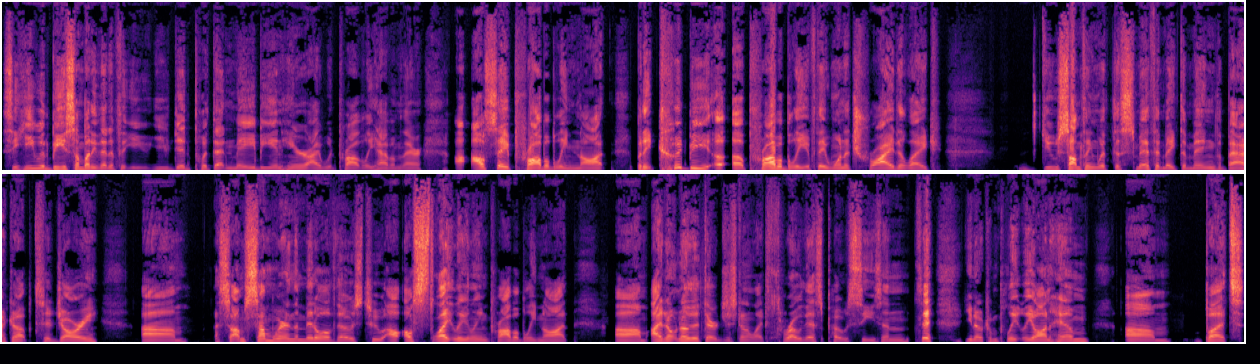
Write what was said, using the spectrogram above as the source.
see, he would be somebody that if you, you did put that maybe in here, I would probably have him there. I'll say probably not, but it could be a, a probably if they want to try to like do something with DeSmith and make Domingue the backup to Jarry. Um, so I'm somewhere in the middle of those two. I'll, I'll slightly lean probably not. Um, I don't know that they're just gonna like throw this postseason, you know, completely on him. Um, but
